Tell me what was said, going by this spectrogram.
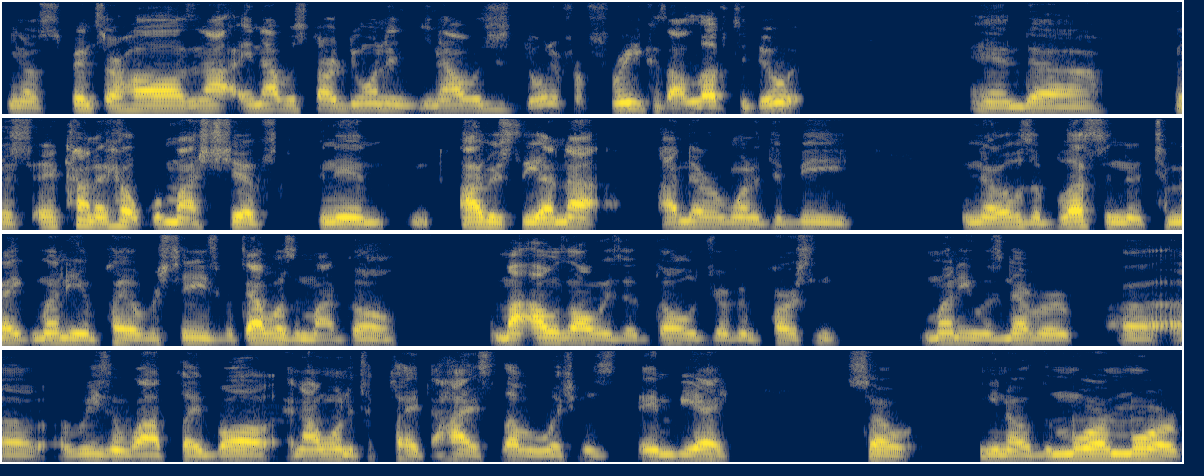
you know Spencer Hawes, and I and I would start doing it. You know, I was just doing it for free because I love to do it, and uh, it kind of helped with my shift. And then obviously, I not I never wanted to be, you know, it was a blessing to, to make money and play overseas, but that wasn't my goal. My, I was always a goal-driven person. Money was never a, a, a reason why I played ball, and I wanted to play at the highest level, which was NBA. So, you know, the more and more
